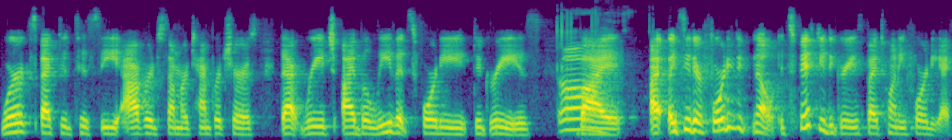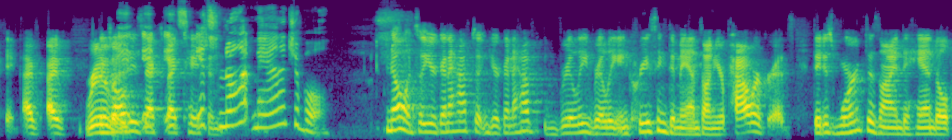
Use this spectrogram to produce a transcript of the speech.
we're expected to see average summer temperatures that reach i believe it's 40 degrees oh. by I, it's either 40 no it's 50 degrees by 2040 i think i've, I've really? there's all these it, expectations it's, it's not manageable no, and so you're going to have to you're going to have really really increasing demands on your power grids. They just weren't designed to handle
